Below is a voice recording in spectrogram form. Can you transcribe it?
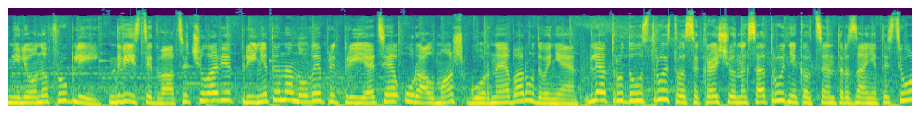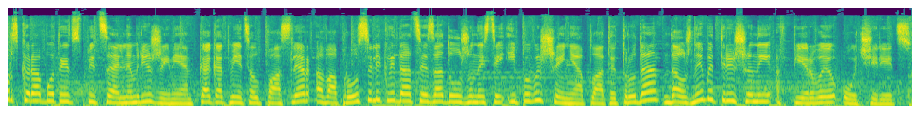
миллионов рублей. 220 человек приняты на новое предприятие «Уралмаш горное оборудование». Для трудоустройства сокращенных сотрудников Центр занятости Орска работает в специальном режиме. Как отметил Паслер, вопросы ликвидации задолженности и повышения оплаты труда должны быть решены в первую очередь.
